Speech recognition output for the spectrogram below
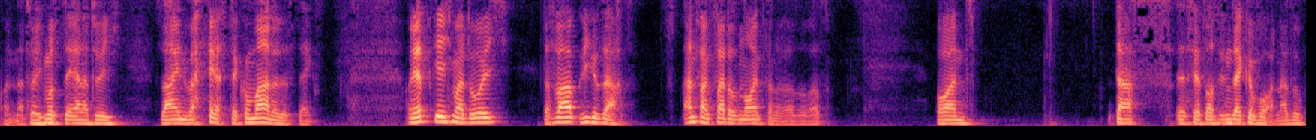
Und natürlich musste er natürlich sein, weil er ist der Commander des Decks. Und jetzt gehe ich mal durch. Das war, wie gesagt, Anfang 2019 oder sowas. Und das ist jetzt aus diesem Deck geworden. Also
